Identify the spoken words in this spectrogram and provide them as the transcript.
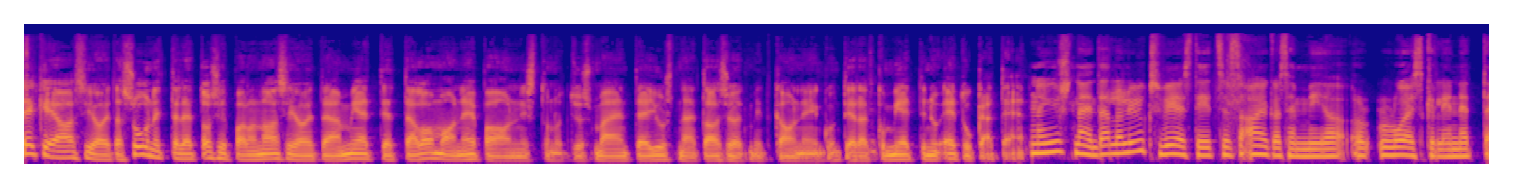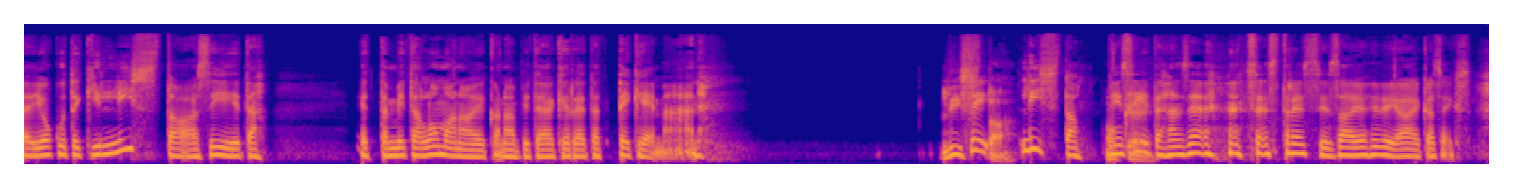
tekee asioita, suunnittelee tosi paljon asioita ja miettii, että tämä loma on epäonnistunut, jos mä en tee just näitä asioita, mitkä on niin kuin, tiedätkö, miettinyt etukäteen. No just näin. Täällä oli yksi viesti itse asiassa aikaisemmin jo lueskelin, että joku teki listaa siitä, että mitä loman aikana pitää kerätä tekemään. Lista? Si- lista. Niin Okei. siitähän se, se stressi saa jo hyvin aikaiseksi.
